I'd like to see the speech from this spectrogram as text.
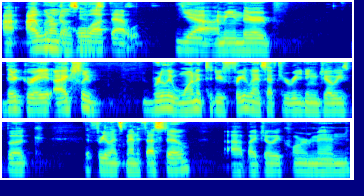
I, I learned a whole guys. lot that, yeah, I mean they're they're great. I actually really wanted to do freelance after reading Joey's book, The Freelance Manifesto, uh, by Joey Korenman.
